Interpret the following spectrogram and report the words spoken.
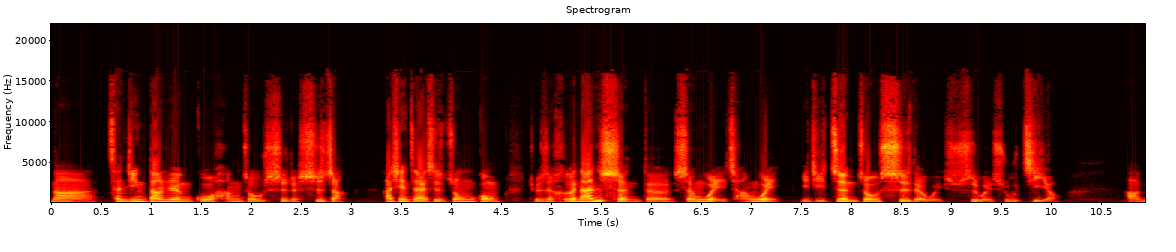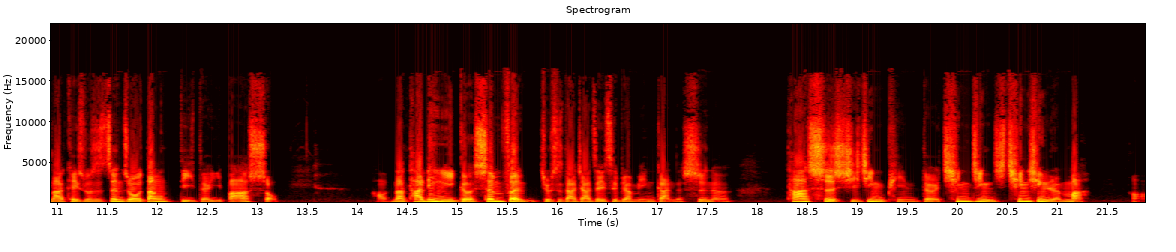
那曾经担任过杭州市的市长，他现在是中共就是河南省的省委常委以及郑州市的委市委书记哦。好，那可以说是郑州当地的一把手。好，那他另一个身份就是大家这次比较敏感的是呢，他是习近平的亲近亲信人马，啊，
